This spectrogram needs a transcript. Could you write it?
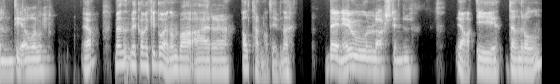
den tierrollen. Ja, Men vi kan ikke gå gjennom hva er eh, alternativene Det ene er jo Lars Stindl. ja, i den rollen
